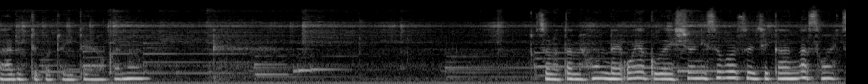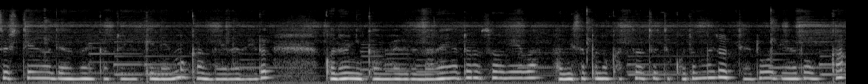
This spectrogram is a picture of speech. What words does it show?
あるってことを言いたいのかな。そのため本来親子が一緒に過ごす時間が損失しているのではないかという懸念も考えられる。このように考えると習い事の送迎はファミサポの活動として子供にとってはどうであろうか？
